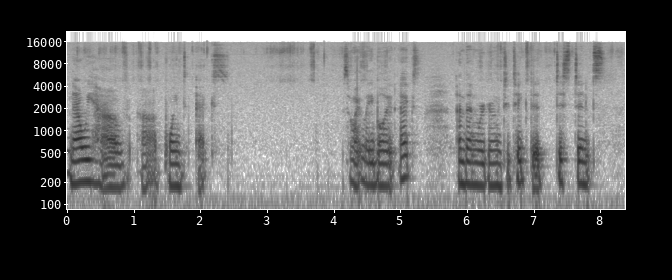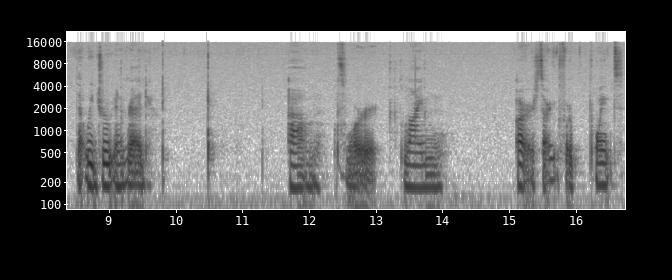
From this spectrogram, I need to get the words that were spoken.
now we have uh, point X. So I label it X. And then we're going to take the distance that we drew in red um, for line, or sorry, for point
